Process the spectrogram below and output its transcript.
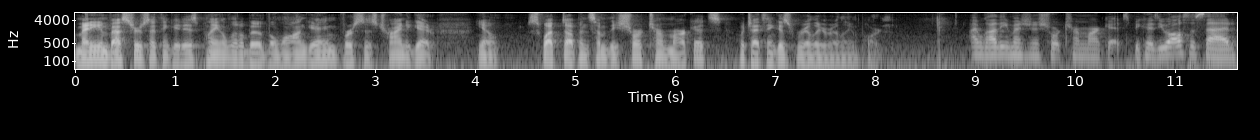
many investors, I think it is playing a little bit of the long game versus trying to get, you know, swept up in some of these short term markets, which I think is really, really important. I'm glad that you mentioned short-term markets because you also said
